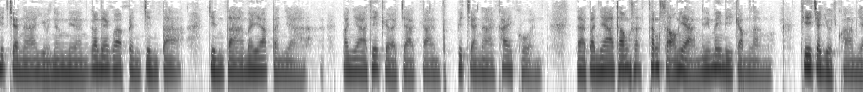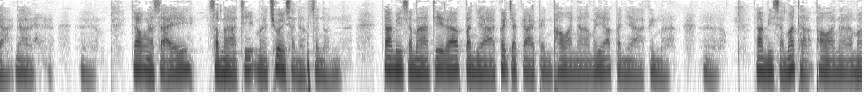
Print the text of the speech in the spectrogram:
พิจารณาอยู่เนืองๆก็เรียกว่าเป็นจินตา จินตามยปัญญา ปัญญาที่เกิดจากการพิจารณาไข้ควร แต่ปัญญาทั้งทั้งสองอย่างนี้ไม่มีกำลังที่จะหยุดความอยากได้ต้องอาศัยสมาธิมาช่วยสนับสนุน ถ้ามีสมาธิแล้วปัญญาก็จะกลายเป็นภาวนามยปัญญาขึ้นมา ถ้ามีสมถะภาวนามา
